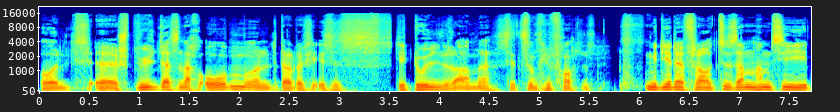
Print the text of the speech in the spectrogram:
und äh, spülen das nach oben und dadurch ist es die Dullenramer-Sitzung geworden. Mit Ihrer Frau zusammen haben Sie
